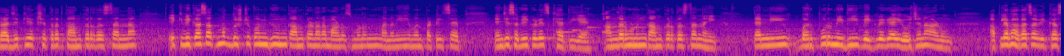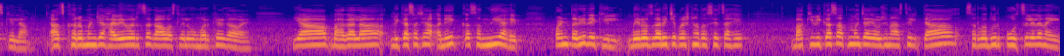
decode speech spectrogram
राजकीय क्षेत्रात काम करत असताना एक विकासात्मक दृष्टिकोन घेऊन काम करणारा माणूस म्हणून माननीय हेमंत पाटील साहेब यांची सगळीकडेच ख्याती आहे. आमदार म्हणून काम करत असतानाही त्यांनी भरपूर निधी वेगवेगळ्या योजना आणून आपल्या भागाचा विकास केला. आज खरं म्हणजे हायवेवरचं गाव असलेलं उमरखेड गाव आहे. या भागाला विकासाच्या अनेक संधी आहेत. पण तरी देखील बेरोजगारीचे प्रश्न तसेच आहेत. बाकी विकासात्मक ज्या योजना असतील त्या सर्व दूर पोहोचलेल्या नाही.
